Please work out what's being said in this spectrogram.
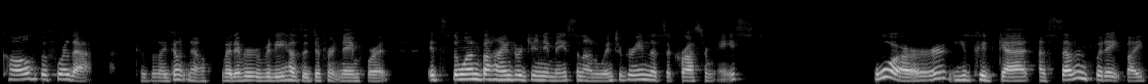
called before that, because I don't know, but everybody has a different name for it. It's the one behind Virginia Mason on Wintergreen that's across from Ace. Or you could get a seven foot eight by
